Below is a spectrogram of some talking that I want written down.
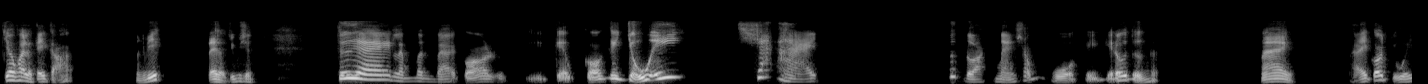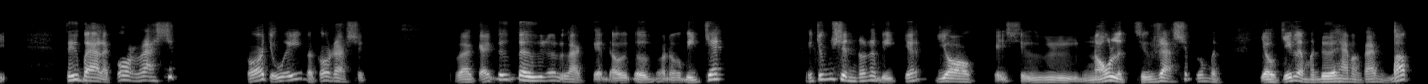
chứ không phải là cây cỏ. Mình biết đây là chúng sinh. Thứ hai là mình phải có cái có cái chủ ý sát hại, tước đoạt mạng sống của cái cái đối tượng đó. Này, phải có chủ ý. Thứ ba là có ra sức, có chủ ý và có ra sức. Và cái thứ tư đó là cái đối tượng đó nó bị chết. Cái chúng sinh đó nó bị chết do cái sự nỗ lực, sự ra sức của mình. Dầu chỉ là mình đưa hai bàn tay mình bóp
